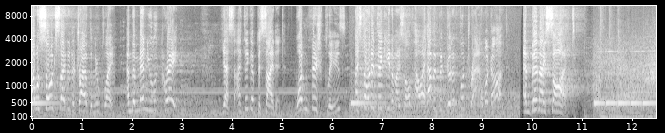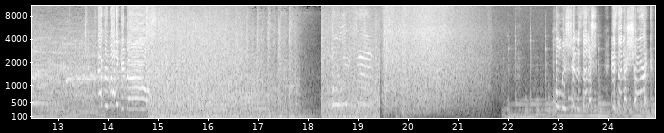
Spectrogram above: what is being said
I was so excited to try out the new play, and the menu looked great. Yes, I think I've decided. One fish, please. I started thinking to myself how I haven't been good at FUT draft. Oh my god. And then I saw it. Everybody get down! Holy shit! Holy shit, is that a is that a shark?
